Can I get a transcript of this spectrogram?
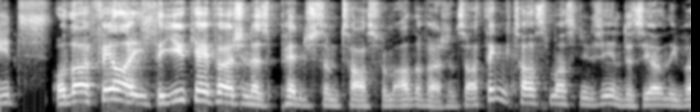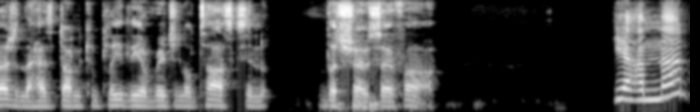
It's Although I feel like the UK version has pinched some tasks from other versions, so I think Taskmaster New Zealand is the only version that has done completely original tasks in the show so far. yeah. I'm not.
